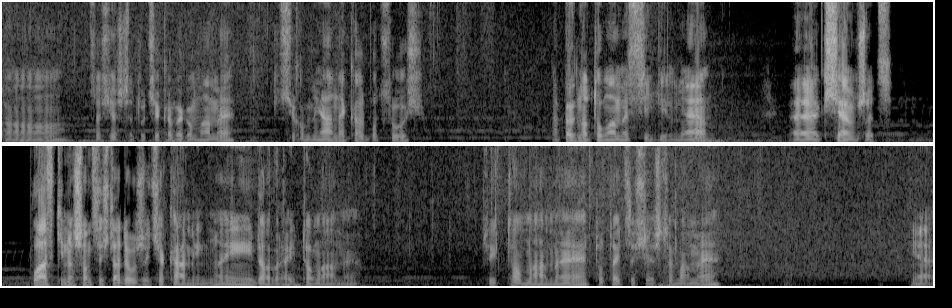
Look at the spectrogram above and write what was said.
To. Coś jeszcze tu ciekawego mamy? Jakiś rumianek albo coś. Na pewno tu mamy sigil, nie? E, księżyc. Płaski noszący ślady użycia kamień. No i dobra, i to mamy. Czyli to mamy. Tutaj coś jeszcze mamy. Nie.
